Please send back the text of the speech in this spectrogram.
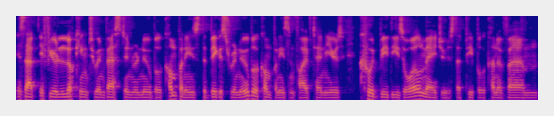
is that if you're looking to invest in renewable companies, the biggest renewable companies in five, ten years could be these oil majors that people kind of um,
